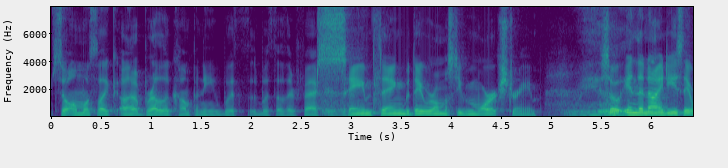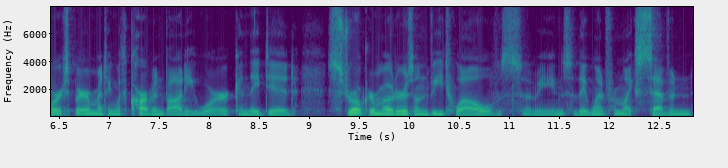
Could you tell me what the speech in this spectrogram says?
So almost like an umbrella company with with other factors. same thing, but they were almost even more extreme. So in the 90s, they were experimenting with carbon body work, and they did stroker motors on V12s. I mean, so they went from like seven,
